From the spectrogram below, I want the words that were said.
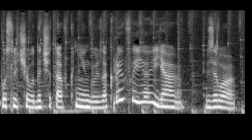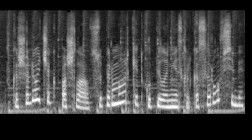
После чего, дочитав книгу и закрыв ее, я взяла кошелечек, пошла в супермаркет, купила несколько сыров себе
